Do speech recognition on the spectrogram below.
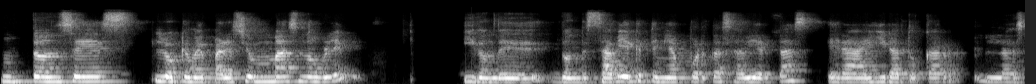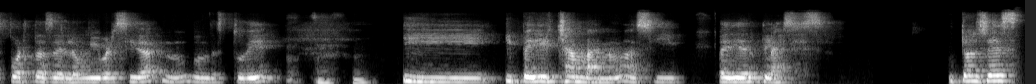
Entonces, lo que me pareció más noble y donde, donde sabía que tenía puertas abiertas era ir a tocar las puertas de la universidad, ¿no? Donde estudié y, y pedir chamba, ¿no? Así, pedir clases. Entonces,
